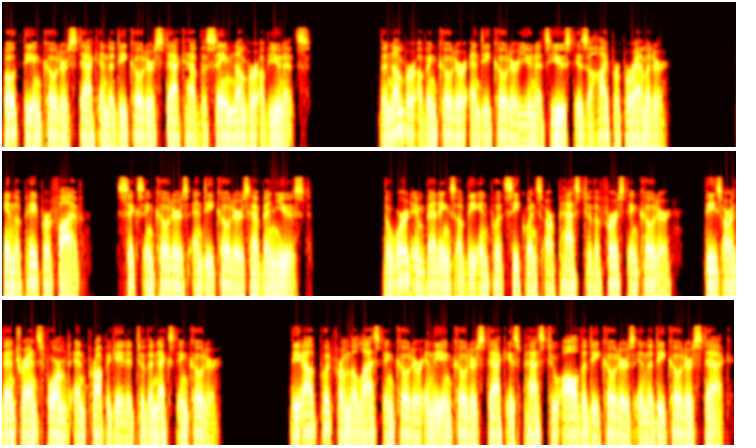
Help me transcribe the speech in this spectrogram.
Both the encoder stack and the decoder stack have the same number of units. The number of encoder and decoder units used is a hyperparameter. In the paper 5, 6 encoders and decoders have been used. The word embeddings of the input sequence are passed to the first encoder, these are then transformed and propagated to the next encoder. The output from the last encoder in the encoder stack is passed to all the decoders in the decoder stack.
